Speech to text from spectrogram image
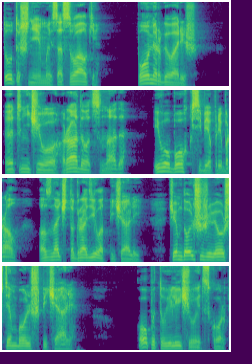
Тутошние мы, со свалки. Помер, говоришь? Это ничего, радоваться надо. Его Бог к себе прибрал, а значит, оградил от печалей. Чем дольше живешь, тем больше печали. Опыт увеличивает скорбь.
